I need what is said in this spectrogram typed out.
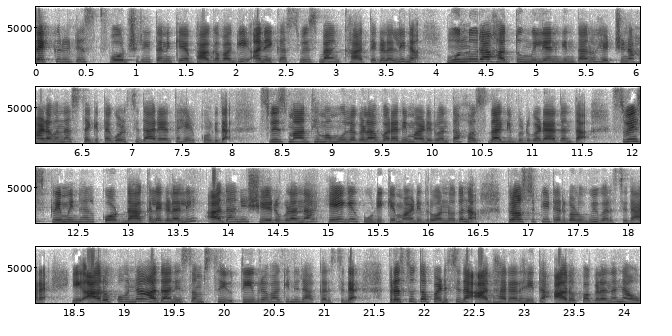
ಸೆಕ್ಯುರಿಟೀಸ್ ಫೋರ್ಜರಿ ತನಿಖೆಯ ಭಾಗವಾಗಿ ಅನೇಕ ಸ್ವಿಸ್ ಬ್ಯಾಂಕ್ ಖಾತೆಗಳಲ್ಲಿನ ಮುನ್ನೂರ ಹತ್ತು ಮಿಲಿಯನ್ಗಿಂತಾನೂ ಹೆಚ್ಚಿನ ಹಣವನ್ನ ಸ್ಥಗಿತಗೊಳಿಸಿದ್ದಾರೆ ಅಂತ ಹೇಳ್ಕೊಂಡಿದೆ ಸ್ವಿಸ್ ಮಾಧ್ಯಮ ಮೂಲಗಳ ವರದಿ ಮಾಡಿರುವಂತಹ ಹೊಸದಾಗಿ ಬಿಡುಗಡೆ ಆದಂತಹ ಸ್ವಿಸ್ ಕ್ರಿಮಿನಲ್ ಕೋರ್ಟ್ ದಾಖಲೆಗಳಲ್ಲಿ ಅದಾನಿ ಷೇರುಗಳನ್ನ ಹೇಗೆ ಹೂಡಿಕೆ ಮಾಡಿದ್ರು ಅನ್ನೋದನ್ನ ಪ್ರಾಸಿಕ್ಯೂಟರ್ಗಳು ವಿವರಿಸಿದ್ದಾರೆ. ಈ ಆರೋಪವನ್ನ ಅದಾನಿ ಸಂಸ್ಥೆಯು ತೀವ್ರವಾಗಿ ನಿರಾಕರಿಸಿದೆ. ಪ್ರಸ್ತುತಪಡಿಸಿದ ಆಧಾರರಹಿತ ಆರೋಪಗಳನ್ನು ನಾವು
